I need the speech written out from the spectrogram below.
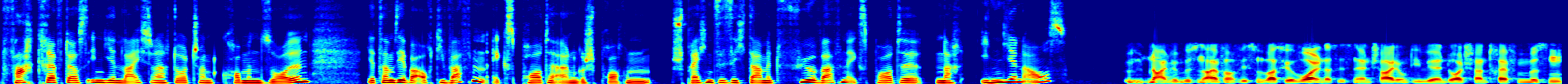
Fachkräfte aus Indien leichter nach Deutschland kommen sollen. Jetzt haben Sie aber auch die Waffenexporte angesprochen. Sprechen Sie sich damit für Waffenexporte nach Indien aus? Nein, wir müssen einfach wissen, was wir wollen. Das ist eine Entscheidung, die wir in Deutschland treffen müssen.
